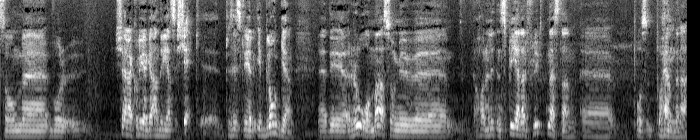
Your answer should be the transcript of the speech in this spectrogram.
som eh, vår eh, kära kollega Andreas Käck eh, precis skrev i bloggen. Eh, det är Roma som ju eh, har en liten spelarflykt nästan eh, på, på händerna.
